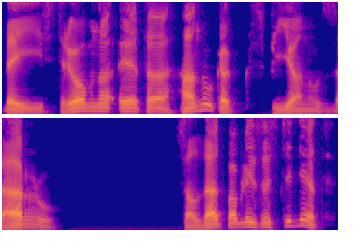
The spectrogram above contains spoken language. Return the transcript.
Да и стрёмно это, а ну как с пьяну зару. Солдат поблизости нет,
